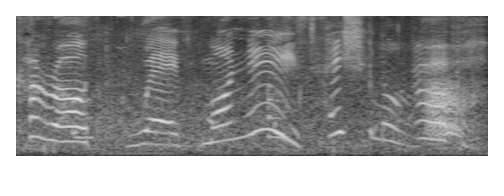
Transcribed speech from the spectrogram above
Karoth, wave my knees. Teshimo. Oh,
